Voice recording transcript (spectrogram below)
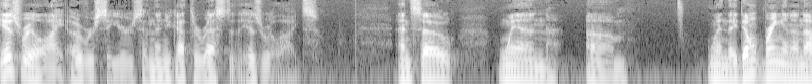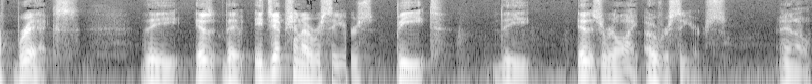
Israelite overseers, and then you've got the rest of the Israelites. And so when, um, when they don't bring in enough bricks, the, the Egyptian overseers beat the Israelite overseers you know,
